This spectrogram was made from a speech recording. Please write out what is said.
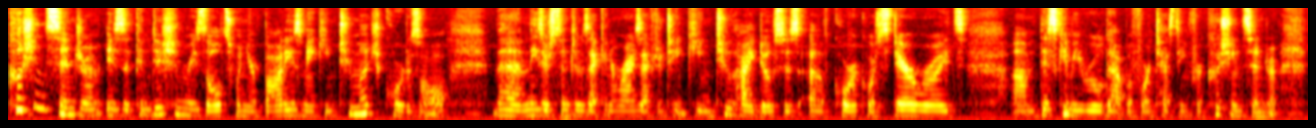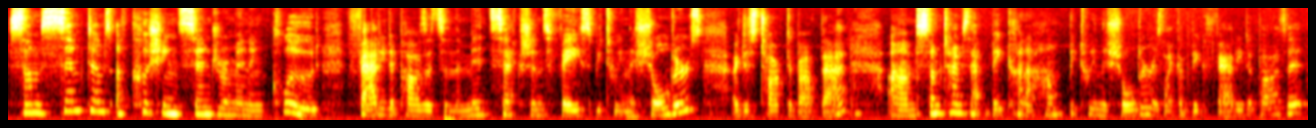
Cushing syndrome is a condition results when your body is making too much cortisol. Then these are symptoms that can arise after taking too high doses of corticosteroids. Um, this can be ruled out before testing for Cushing syndrome. Some symptoms of Cushing syndrome include fatty deposits in the midsections, face, between the shoulders. I just talked about that. Um, sometimes that big kind of hump between the shoulder is like a big fatty deposit.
